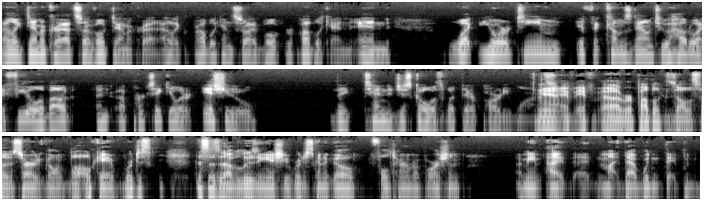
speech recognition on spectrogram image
i like democrats so i vote democrat i like republicans so i vote republican and what your team if it comes down to how do i feel about an, a particular issue they tend to just go with what their party wants Yeah, if, if uh, Republicans all of a sudden started going, well, okay, we're just this is a losing issue. We're just going to go full term abortion. I mean, I, I my, that wouldn't it, would,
